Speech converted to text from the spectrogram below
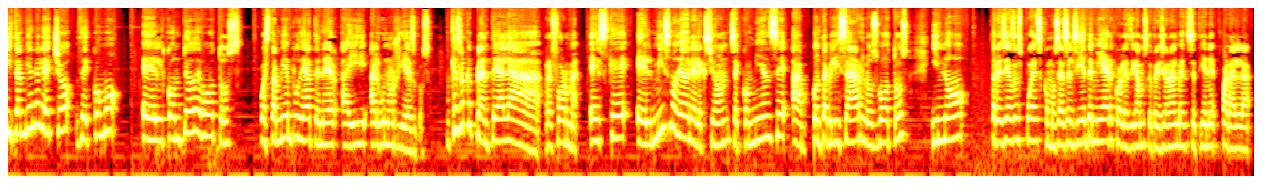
Y también el hecho de cómo el conteo de votos pues también pudiera tener ahí algunos riesgos. ¿Qué es lo que plantea la reforma? Es que el mismo día de la elección se comience a contabilizar los votos y no tres días después, como se hace el siguiente miércoles, digamos que tradicionalmente se tiene para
